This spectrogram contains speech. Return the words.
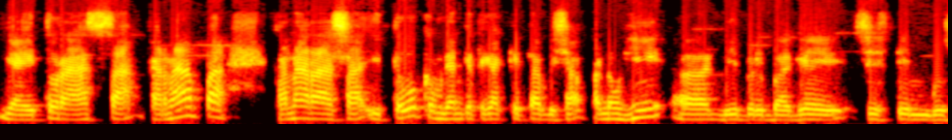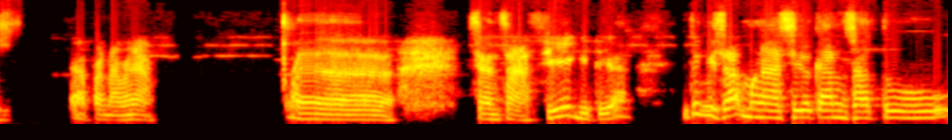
yaitu rasa. Karena apa? Karena rasa itu kemudian ketika kita bisa penuhi uh, di berbagai sistem bus, apa namanya, uh, sensasi gitu ya, itu bisa menghasilkan satu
